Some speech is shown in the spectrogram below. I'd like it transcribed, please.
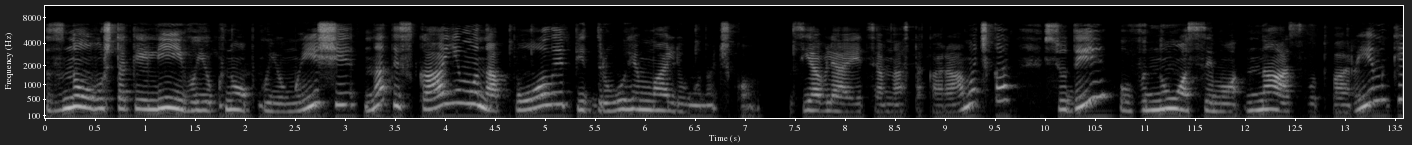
знову ж таки лівою кнопкою миші натискаємо на поле під другим малюночком. З'являється в нас така рамочка. Сюди вносимо назву тваринки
